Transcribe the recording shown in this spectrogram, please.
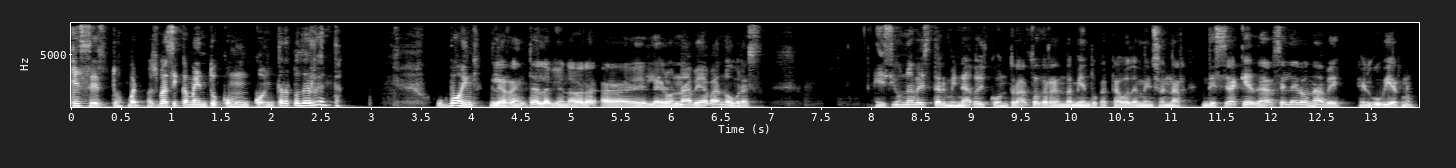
¿Qué es esto? Bueno, es básicamente como un contrato de renta. Boeing le renta el avión la aeronave a Van Obras y si una vez terminado el contrato de arrendamiento que acabo de mencionar desea quedarse la aeronave, el gobierno,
